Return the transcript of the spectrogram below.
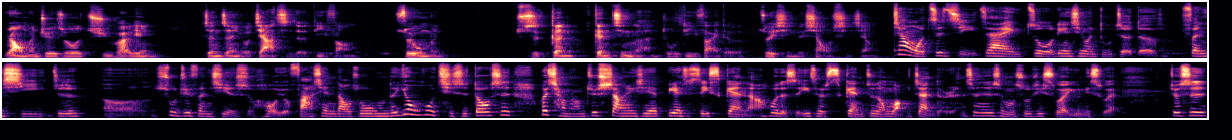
让我们觉得说区块链真正有价值的地方，所以我们是跟跟进了很多 DeFi 的最新的消息，这样。像我自己在做练新闻读者的分析，就是呃数据分析的时候，有发现到说，我们的用户其实都是会常常去上一些 BSC Scan 啊，或者是 Ether Scan 这种网站的人，甚至什么 Sushi Sway、Unisway，就是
